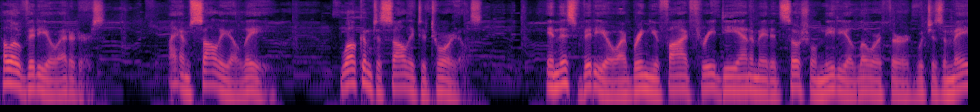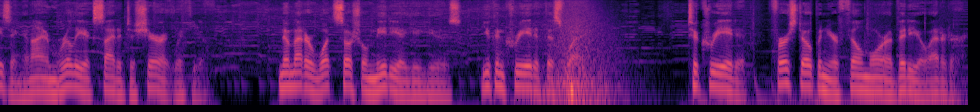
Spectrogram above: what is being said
Hello video editors. I am Salih Ali. Welcome to Salih Tutorials. In this video I bring you 5 3D animated social media lower third which is amazing and I am really excited to share it with you. No matter what social media you use, you can create it this way. To create it, first open your Filmora video editor.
